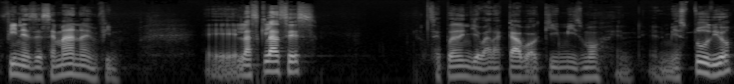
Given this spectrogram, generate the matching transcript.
fines de semana, en fin. Eh, las clases se pueden llevar a cabo aquí mismo en, mi estudio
